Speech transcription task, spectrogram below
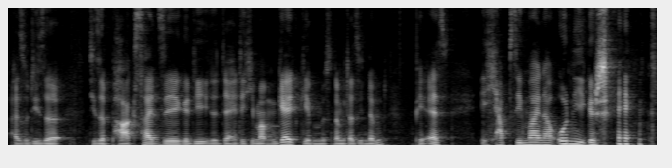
Also diese, diese Parkside-Säge, die, der hätte ich jemandem Geld geben müssen, damit er sie nimmt. PS, ich habe sie meiner Uni geschenkt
